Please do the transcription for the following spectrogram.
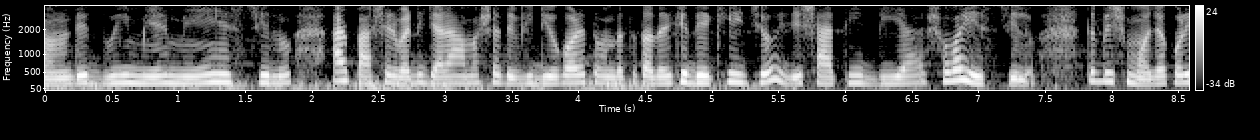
ননদের দুই মেয়ের মেয়ে এসেছিল। আর পাশের বাড়ি যারা আমার সাথে ভিডিও করে, তোমরা তো তাদেরকে দেখেইছো যে সাথী, দিয়া সবাই এসেছিল। তো বেশ মজা করে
